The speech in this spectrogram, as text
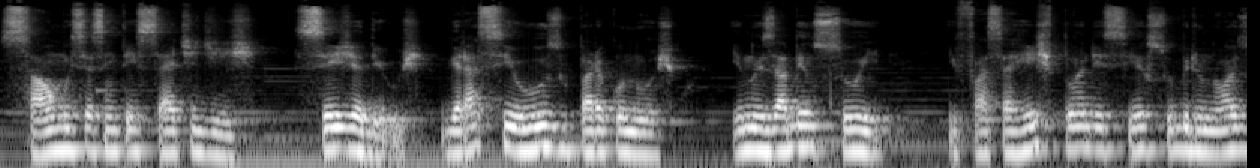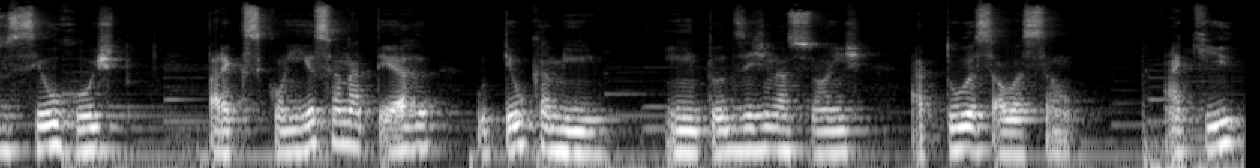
Salmo 67 diz: Seja Deus gracioso para conosco e nos abençoe e faça resplandecer sobre nós o seu rosto, para que se conheça na terra o teu caminho e em todas as nações a tua salvação. Aqui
